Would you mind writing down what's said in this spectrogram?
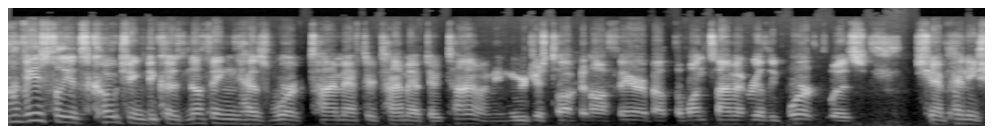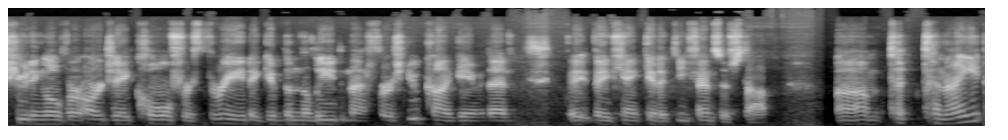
obviously it's coaching because nothing has worked time after time after time. I mean, we were just talking off air about the one time it really worked was Champagnie shooting over RJ Cole for three to give them the lead in that first UConn game, and then they, they can't get a defensive stop. Um, t- tonight,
